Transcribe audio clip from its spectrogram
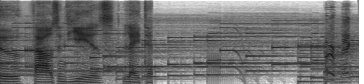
2,000 years later. Perfect.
